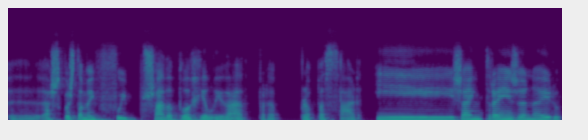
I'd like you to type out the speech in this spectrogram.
Uh, acho que depois também fui puxada pela realidade para, para passar e já entrei em janeiro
